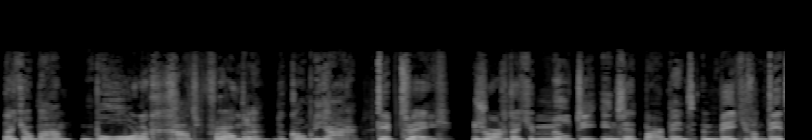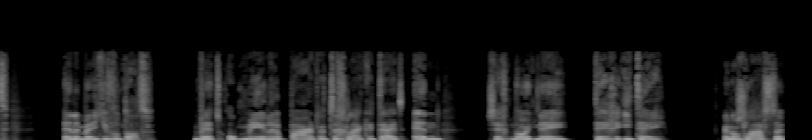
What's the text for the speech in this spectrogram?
dat jouw baan behoorlijk gaat veranderen de komende jaren. Tip 2. Zorg dat je multi-inzetbaar bent. Een beetje van dit en een beetje van dat. Wet op meerdere paarden tegelijkertijd en zeg nooit nee tegen IT. En als laatste,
